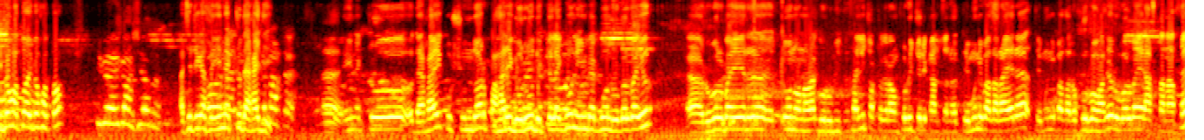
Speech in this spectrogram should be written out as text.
ইবে হতো ইবে হতো? আচ্ছা ঠিক আছে, ইন একটু দেখাই দি। ইন একটু দেখাই, খুব সুন্দর পাহাড়ি গরু, দেখতে লাগবে ইন দেখবেন রুবেল ভাইয়ের। রুবেল ভাইয়ের তো ওনারা গরু নিতে চাইলি, চট্টগ্রাম ফরিচুরি কাঞ্চন তেমনি বাজার আয়ের তেমনি বাজার পূর্ব ভাগে রুবেল ভাইয়ের আস্থান আছে।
